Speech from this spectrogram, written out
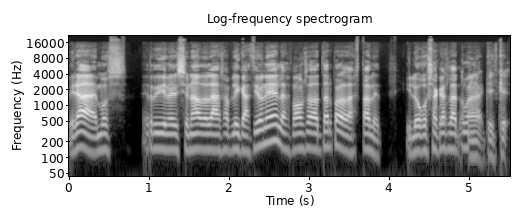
Mira, hemos redimensionado las aplicaciones, las vamos a adaptar para las tablets. Y luego sacas la tuya. Bueno, que- que-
